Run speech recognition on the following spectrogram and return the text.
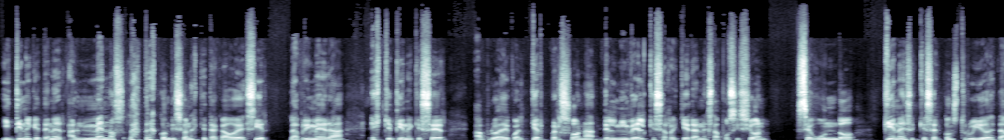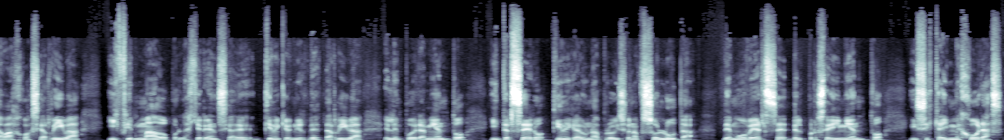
y tiene que tener al menos las tres condiciones que te acabo de decir. La primera es que tiene que ser a prueba de cualquier persona del nivel que se requiera en esa posición. Segundo, tiene que ser construido desde abajo hacia arriba y firmado por la gerencia, tiene que venir desde arriba el empoderamiento. Y tercero, tiene que haber una provisión absoluta de moverse del procedimiento y si es que hay mejoras,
